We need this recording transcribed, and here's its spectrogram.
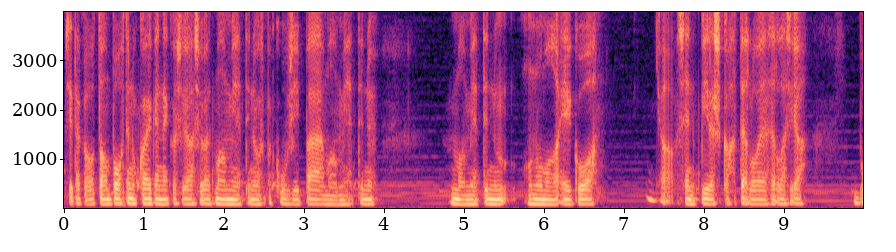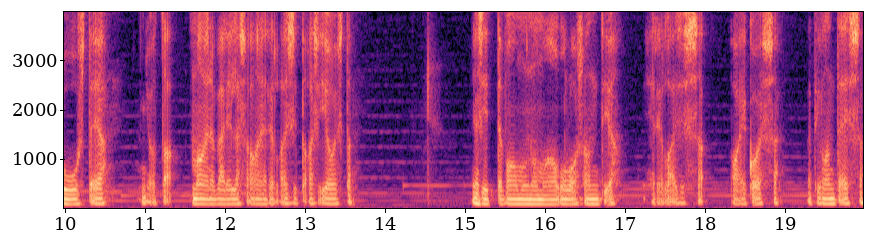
sitä kautta on pohtinut kaiken näköisiä asioita. Mä oon miettinyt, onko mä kuusi pää, mä oon miettinyt, mä oon miettinyt mun omaa egoa ja sen pirskahtelua ja sellaisia boosteja, jota mä aina välillä saan erilaisista asioista. Ja sitten vaan mun omaa ulosantia erilaisissa paikoissa ja tilanteissa.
